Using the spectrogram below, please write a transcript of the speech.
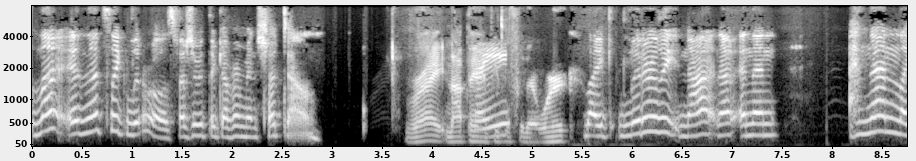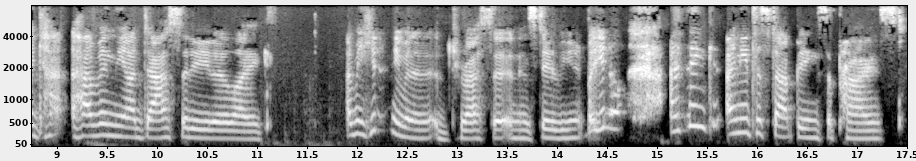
and that's like literal, especially with the government shutdown. Right, not paying Right. people for their work. Like literally, not, not and then, and then like ha- having the audacity to like. I mean, he didn't even address it in his State of the Union, but you know, I think I need to stop being surprised.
